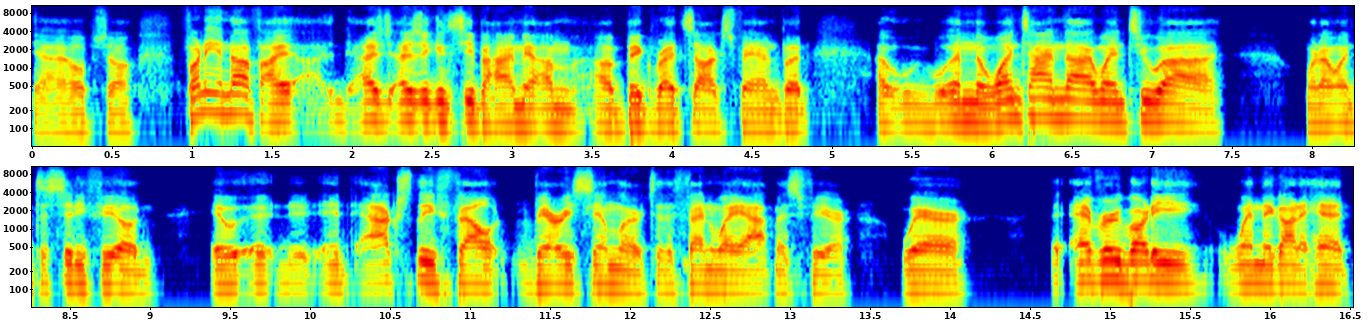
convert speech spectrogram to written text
Yeah, I hope so. Funny enough, I as as you can see behind me, I'm a big Red Sox fan. But I, when the one time that I went to uh, when I went to Citi Field, it, it it actually felt very similar to the Fenway atmosphere, where everybody when they got a hit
